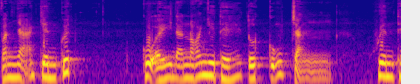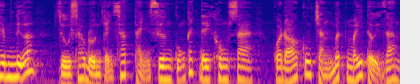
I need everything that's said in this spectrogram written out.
Văn Nhã kiên quyết. Cô ấy đã nói như thế, tôi cũng chẳng khuyên thêm nữa. Dù sao đồn cảnh sát Thành Sương cũng cách đây không xa, Qua đó cũng chẳng mất mấy thời gian.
